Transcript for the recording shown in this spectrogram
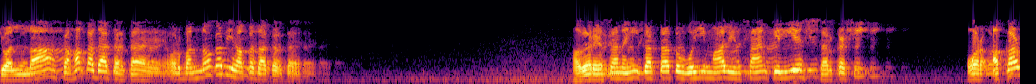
جو اللہ کا حق ادا کرتا ہے اور بندوں کا بھی حق ادا کرتا ہے۔ اگر ایسا نہیں کرتا تو وہی مال انسان کے لیے سرکشی اور اکڑ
